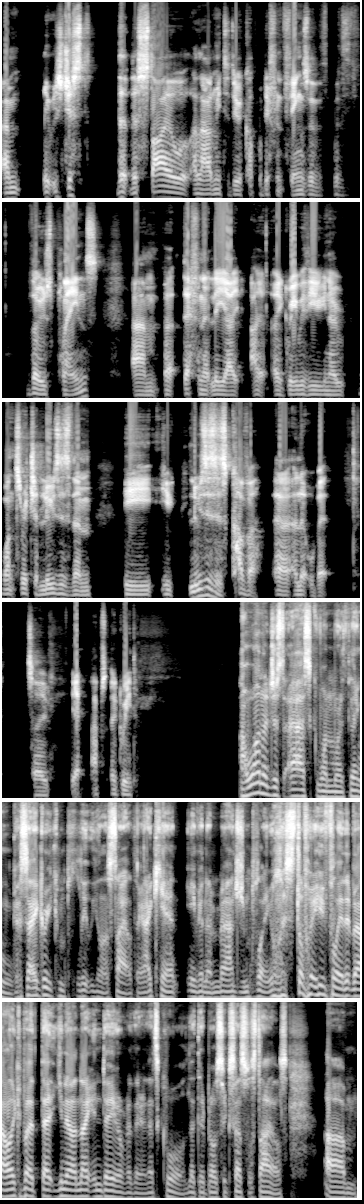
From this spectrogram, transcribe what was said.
um, it was just that the style allowed me to do a couple different things with with those planes. Um, but definitely, I, I, I agree with you. You know, once Richard loses them, he he loses his cover uh, a little bit. So yeah, abs- agreed. I want to just ask one more thing because I agree completely on the style thing. I can't even imagine playing list the way you played it, Malik. But that you know, night and day over there. That's cool that they're both successful styles. Um,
